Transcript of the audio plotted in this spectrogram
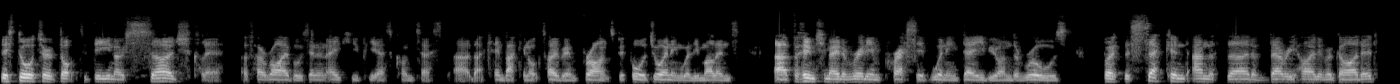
This daughter of Dr. Dino surged clear of her rivals in an AQPS contest uh, that came back in October in France before joining Willie Mullins, uh, for whom she made a really impressive winning debut under rules. Both the second and the third are very highly regarded.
